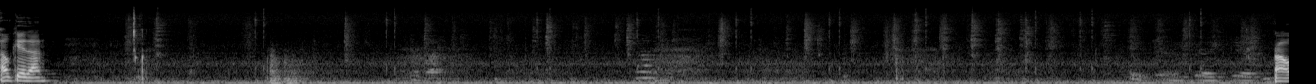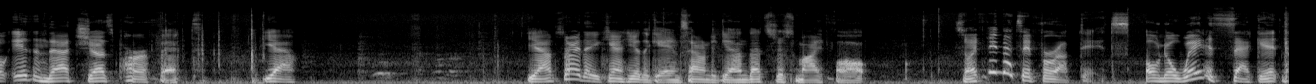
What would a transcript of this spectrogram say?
Okay then. Oh, isn't that just perfect? Yeah. Yeah, I'm sorry that you can't hear the game sound again. That's just my fault. So I think that's it for updates. Oh no, wait a second.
